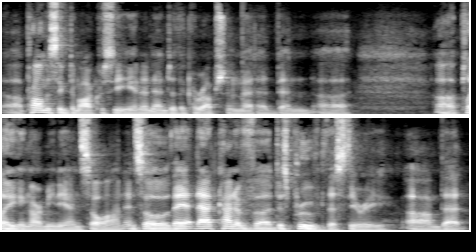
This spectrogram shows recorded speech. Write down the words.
uh, promising democracy and an end to the corruption that had been. Uh, uh, plaguing Armenia and so on. And so they, that kind of uh, disproved this theory um, that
